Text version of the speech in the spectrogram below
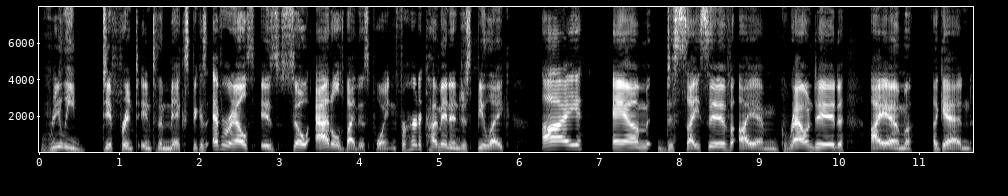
really different into the mix because everyone else is so addled by this point. And for her to come in and just be like, I am decisive, I am grounded, I am, again,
